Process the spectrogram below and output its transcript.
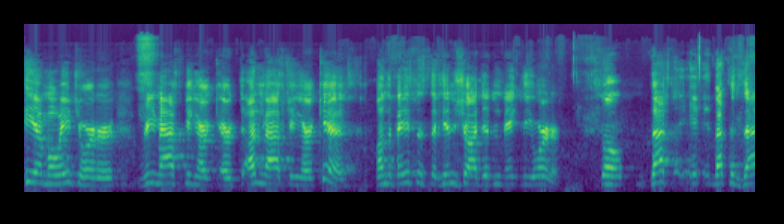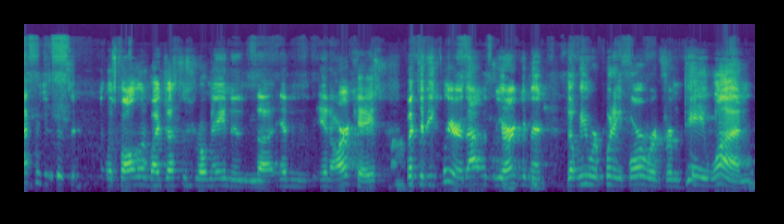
CMOH order, remasking our or unmasking our kids on the basis that Hinshaw didn't make the order. So that's that's exactly the decision that was followed by Justice Romaine in uh, in in our case. But to be clear, that was the argument that we were putting forward from day one.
